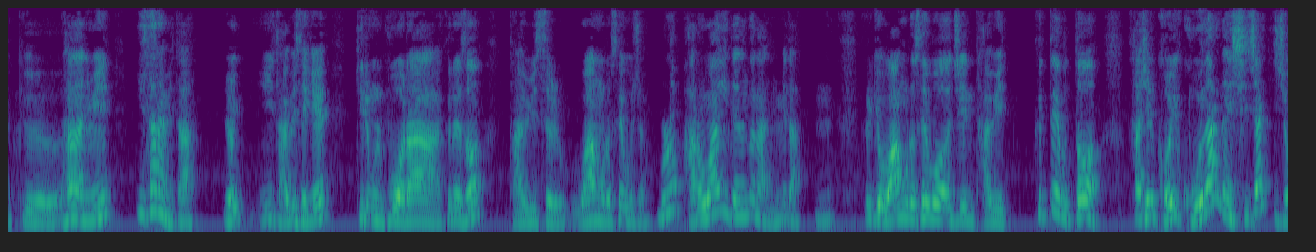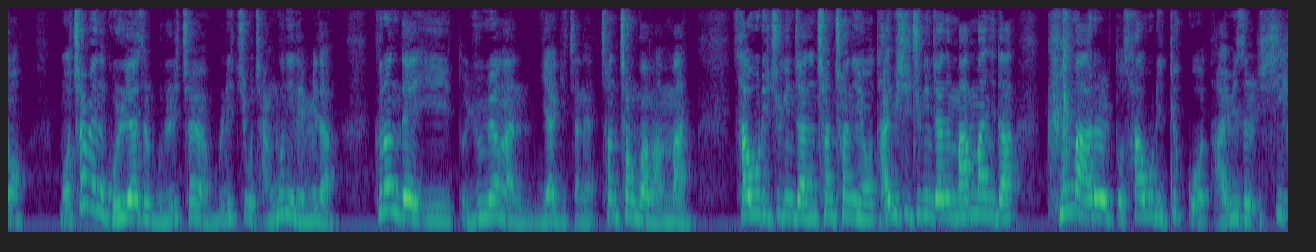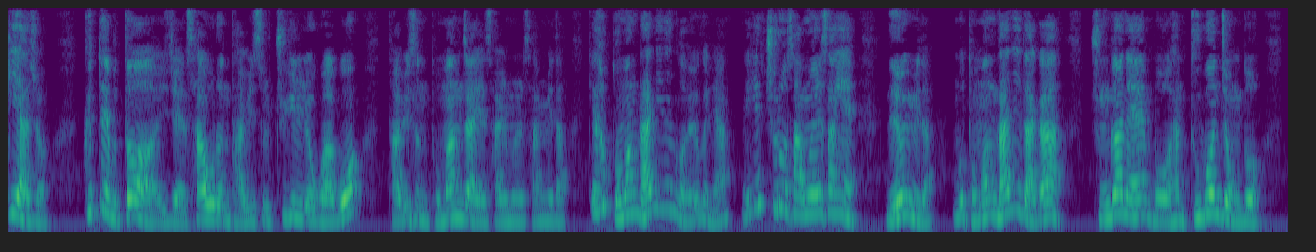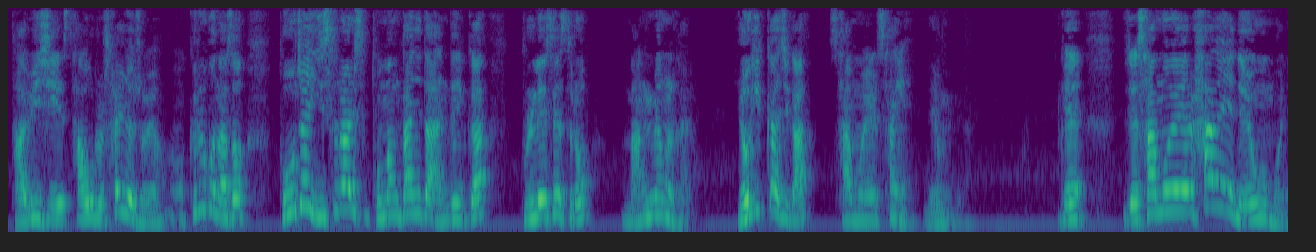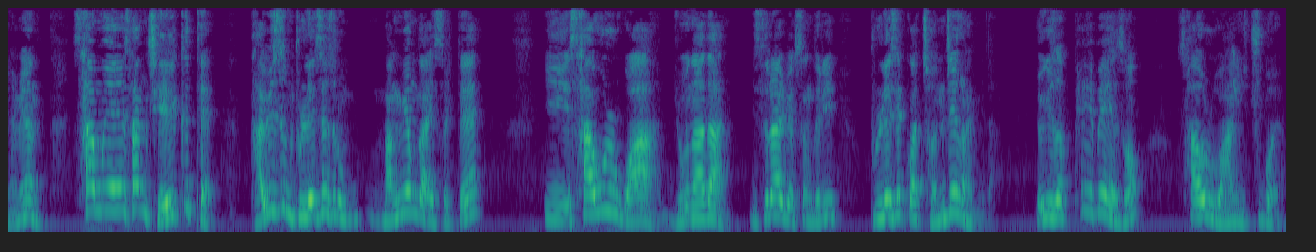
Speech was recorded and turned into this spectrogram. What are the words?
그 하나님이 이 사람이다. 이 다윗에게 기름을 부어라. 그래서 다윗을 왕으로 세우죠. 물론 바로 왕이 되는 건 아닙니다. 음, 그렇게 왕으로 세워진 다윗 그때부터 사실 거의 고난의 시작이죠. 뭐 처음에는 골리앗을 물리쳐요. 물리치고 장군이 됩니다. 그런데 이 또 유명한 이야기 있잖아요. 천천과 만만. 사울이 죽인 자는 천천히요. 다윗이 죽인 자는 만만이다. 그 말을 또 사울이 듣고 다윗을 시기하죠. 그때부터 이제 사울은 다윗을 죽이려고 하고 다윗은 도망자의 삶을 삽니다. 계속 도망 다니는 거예요, 그냥. 이게 주로 사무엘상의 내용입니다. 뭐 도망 다니다가 중간에 뭐 한 두 번 정도 다윗이 사울을 살려줘요. 어, 그러고 나서 도저히 이스라엘에서 도망 다니다 안 되니까 블레셋으로 망명을 가요. 여기까지가 사무엘 상의 내용입니다. 이제 사무엘 한의 내용은 뭐냐면 사무엘 상 제일 끝에 다윗은 블레셋으로 망명가 있을 때 이 사울과 요나단 이스라엘 백성들이 블레셋과 전쟁을 합니다. 여기서 패배해서 사울 왕이 죽어요.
